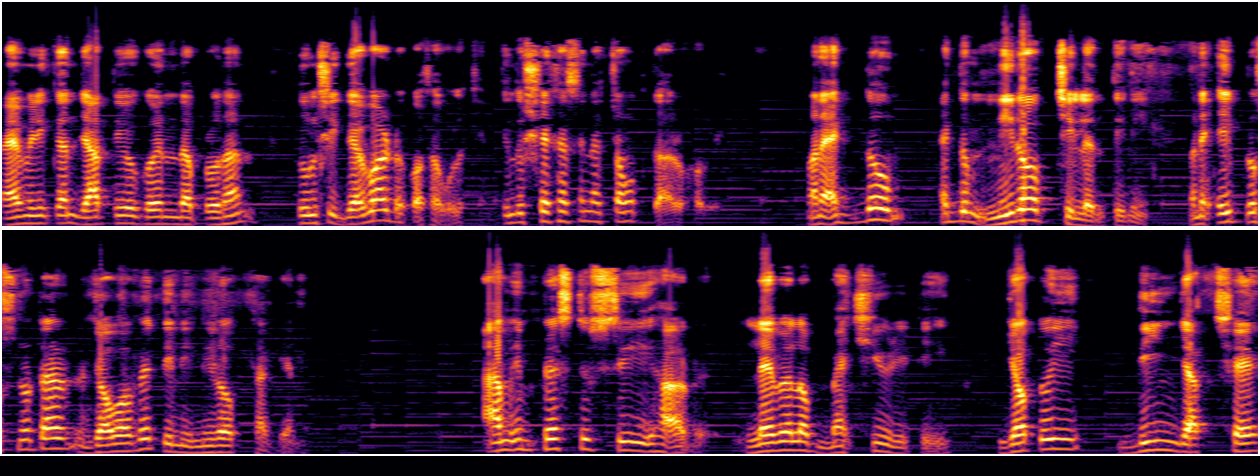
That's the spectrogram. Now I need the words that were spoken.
আমেরিকান জাতীয় গোয়েন্দা প্রধান তুলসী গ্যাবার্ডও কথা বলেছেন। কিন্তু শেখ হাসিনা চমৎকার হবে। মানে একদম একদম নীরব ছিলেন তিনি। মানে এই প্রশ্নটার জবাবে তিনি নীরব থাকেন। I am impress to see her level of maturity যতই দিন যাচ্ছে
